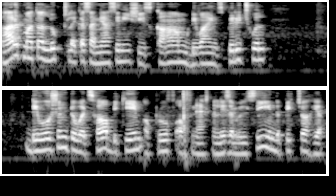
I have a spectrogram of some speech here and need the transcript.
Bharat Mata looked like a sannyasini. She is calm, divine, spiritual. Devotion towards her became a proof of nationalism. You will see in the picture here.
